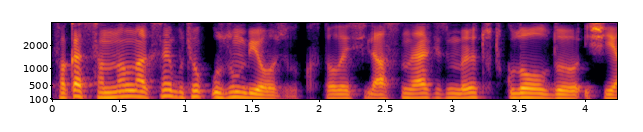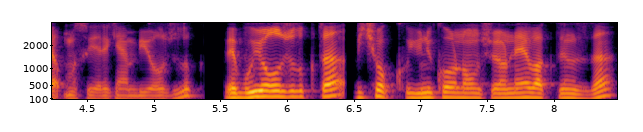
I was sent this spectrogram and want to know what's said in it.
Fakat sanılanın aksine bu çok uzun bir yolculuk. Dolayısıyla aslında herkesin böyle tutkulu olduğu işi yapması gereken bir yolculuk. Ve bu yolculukta birçok unicorn olmuş örneğe baktığınızda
